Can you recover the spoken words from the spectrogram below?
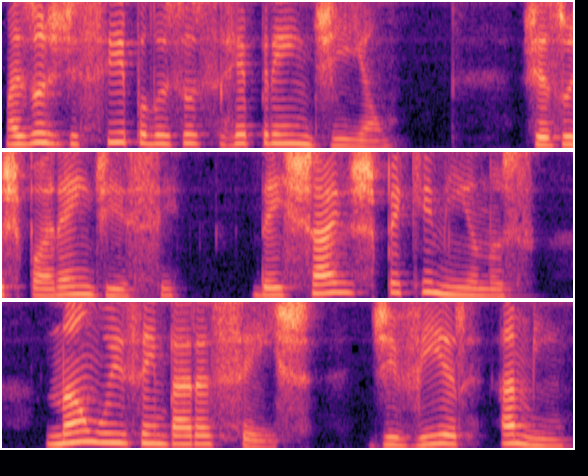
Mas os discípulos os repreendiam. Jesus, porém, disse: Deixai os pequeninos, não os embaraceis de vir a mim,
